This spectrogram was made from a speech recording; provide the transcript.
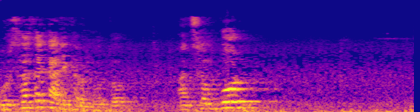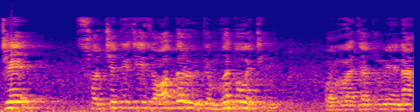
उरसाचा कार्यक्रम होतो. आणि संपूर्ण जे स्वच्छतेची जबाबदारी होती महत्वाची. परराज्यातून येणार.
